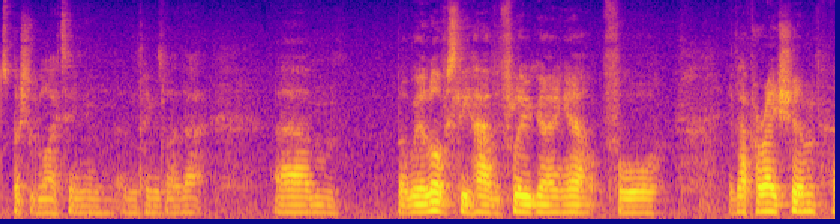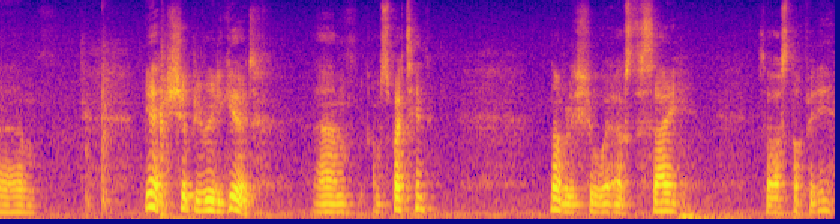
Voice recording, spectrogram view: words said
special lighting and, and things like that. Um, but we'll obviously have a flue going out for evaporation. Um, yeah it should be really good. Um, I'm sweating. Not really sure what else to say so I'll stop it here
